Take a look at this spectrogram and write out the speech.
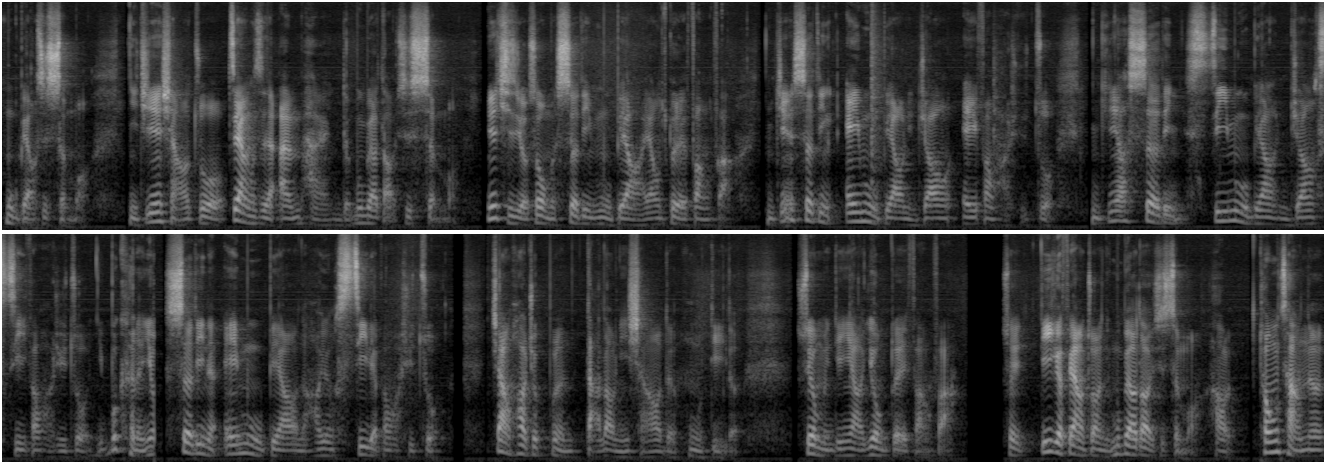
目标是什么。你今天想要做这样子的安排，你的目标到底是什么？因为其实有时候我们设定目标啊，要用对的方法。你今天设定 A 目标，你就要用 A 方法去做；你今天要设定 C 目标，你就要用 C 方法去做。你不可能用设定的 A 目标，然后用 C 的方法去做，这样的话就不能达到你想要的目的了。所以，我们一定要用对方法。所以，第一个非常重要，你目标到底是什么？好，通常呢，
